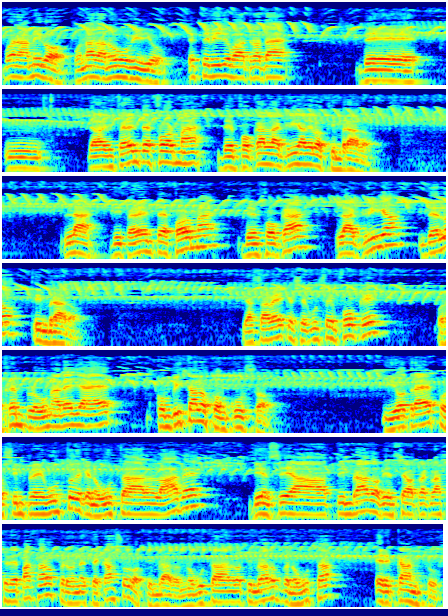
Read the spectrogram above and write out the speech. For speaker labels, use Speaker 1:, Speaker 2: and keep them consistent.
Speaker 1: Bueno amigos, pues nada, nuevo vídeo. Este vídeo va a tratar de, mm, de las diferentes formas de enfocar la cría de los timbrados. Las diferentes formas de enfocar la cría de los timbrados. Ya sabéis que según se enfoque, por ejemplo, una de ellas es con vista a los concursos. Y otra es por simple gusto de que nos gustan las aves bien sea timbrado, bien sea otra clase de pájaros, pero en este caso los timbrados. Nos gustan los timbrados porque nos gusta el canto.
